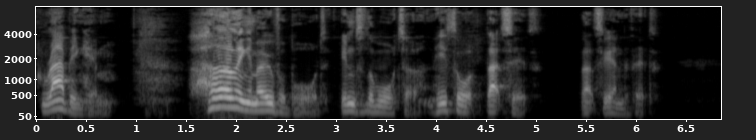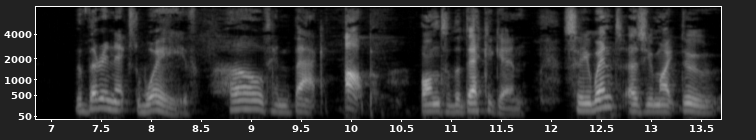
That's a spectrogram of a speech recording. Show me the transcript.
grabbing him, hurling him overboard into the water. He thought, that's it. That's the end of it. The very next wave hurled him back up onto the deck again. So he went, as you might do,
